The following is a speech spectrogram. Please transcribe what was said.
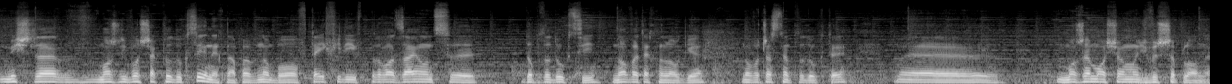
Myślę w możliwościach produkcyjnych na pewno, bo w tej chwili wprowadzając e, do produkcji nowe technologie, nowoczesne produkty, możemy osiągnąć wyższe plony.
